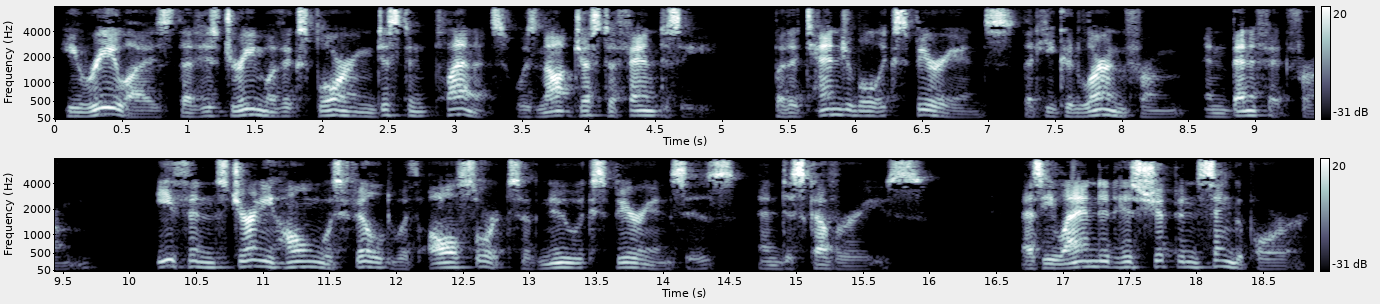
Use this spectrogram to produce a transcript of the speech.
He realized that his dream of exploring distant planets was not just a fantasy but a tangible experience that he could learn from and benefit from. Ethan's journey home was filled with all sorts of new experiences and discoveries. As he landed his ship in Singapore,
